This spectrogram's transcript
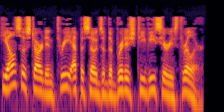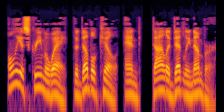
He also starred in three episodes of the British TV series Thriller, Only a Scream Away, The Double Kill, and Dial a Deadly Number.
